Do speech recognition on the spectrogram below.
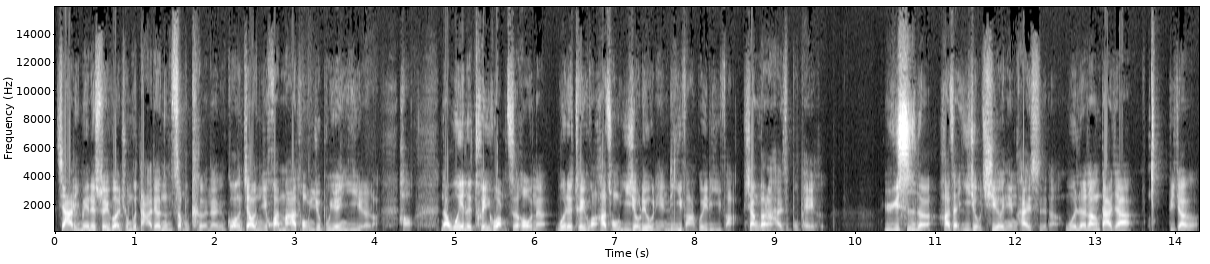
家里面的水管全部打掉，那怎么可能？光叫你换马桶你就不愿意了啦。好，那为了推广之后呢，为了推广，他从一九六年立法归立法，香港人还是不配合。于是呢，他在一九七二年开始呢，为了让大家比较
